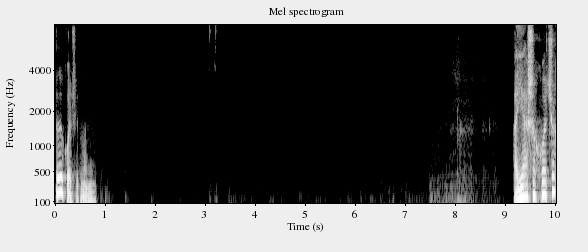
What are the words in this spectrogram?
Ти хочеш мене? А я що хочу?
